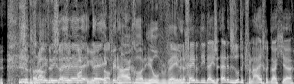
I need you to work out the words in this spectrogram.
Zet een vrouw tussen, ik nee, nee. Ik vind haar gewoon heel vervelend. Degene die deze edits doet, ik vind eigenlijk dat je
